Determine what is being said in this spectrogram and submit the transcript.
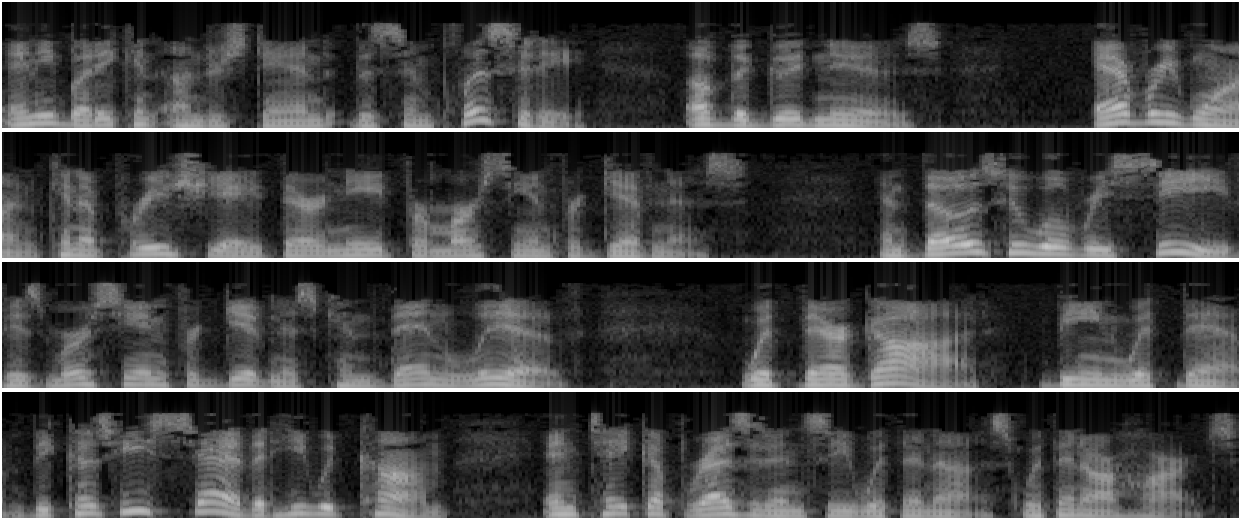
anybody can understand the simplicity of the good news. Everyone can appreciate their need for mercy and forgiveness. And those who will receive His mercy and forgiveness can then live with their God being with them. Because He said that He would come and take up residency within us, within our hearts.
